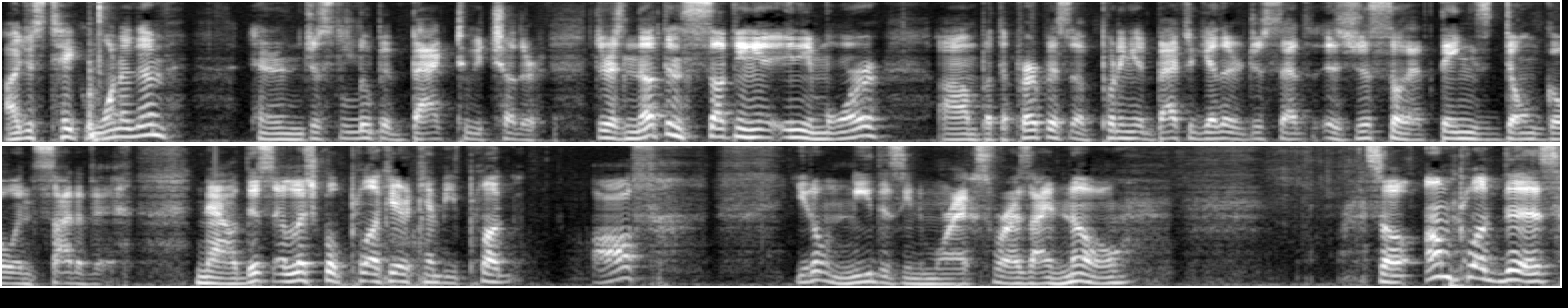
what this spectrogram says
I just take one of them and just loop it back to each other. There's nothing sucking it anymore, um, but the purpose of putting it back together just that is just so that things don't go inside of it. Now this electrical plug here can be plugged off. You don't need this anymore as far as I know. So unplug this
